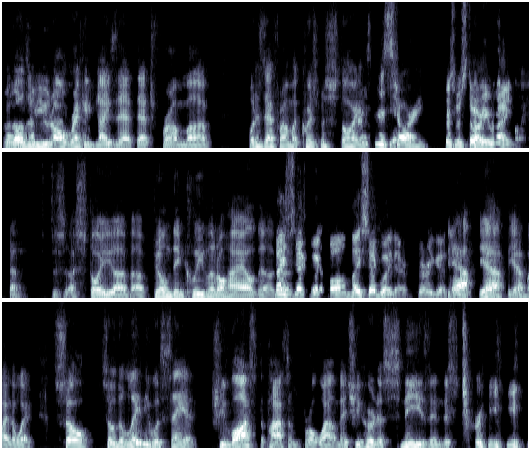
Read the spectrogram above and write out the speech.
For those of you who don't recognize that, that's from uh, what is that from? A Christmas story? Christmas yeah. story. Christmas story, right? Yeah. Just a story uh, uh, filmed in Cleveland, Ohio. The, nice the, segue, the, Paul. Nice segue there. Very good. Yeah, yeah, yeah. By the way, so so the lady was saying she lost the possum for a while, and then she heard a sneeze in this tree,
